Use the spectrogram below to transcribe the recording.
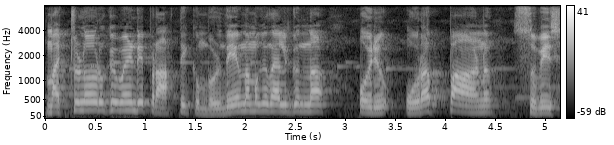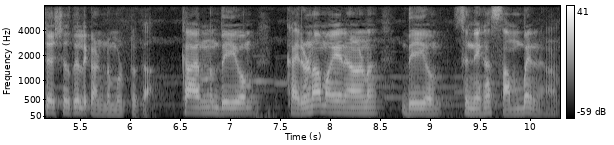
മറ്റുള്ളവർക്ക് വേണ്ടി പ്രാർത്ഥിക്കുമ്പോഴും ദൈവം നമുക്ക് നൽകുന്ന ഒരു ഉറപ്പാണ് സുവിശേഷത്തിൽ കണ്ടുമുട്ടുക. കാരണം ദൈവം കരുണാമയനാണ് ദൈവം സ്നേഹസമ്പന്നനാണ്.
